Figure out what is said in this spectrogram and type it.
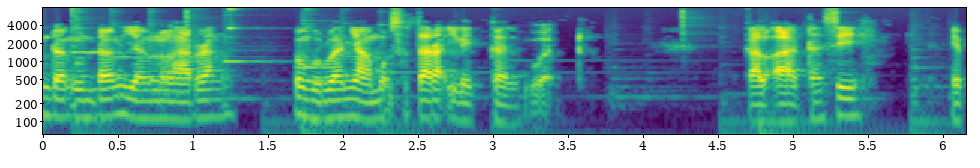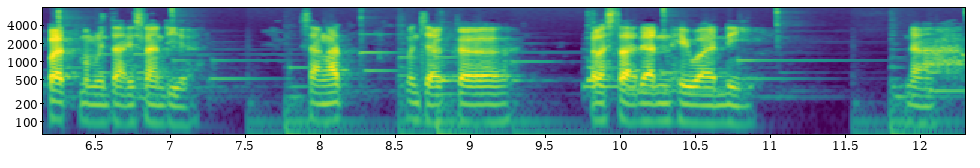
undang-undang yang melarang pemburuan nyamuk secara ilegal. Buat kalau ada sih hebat pemerintah Islandia. Sangat menjaga kelestarian hewani. Nah,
